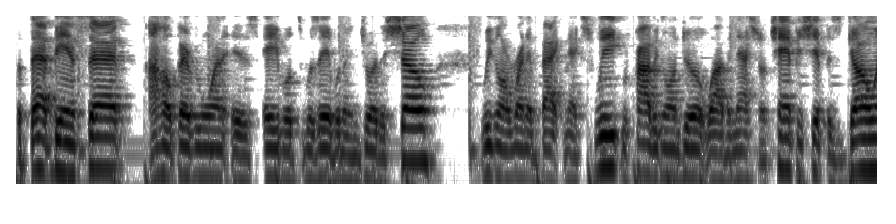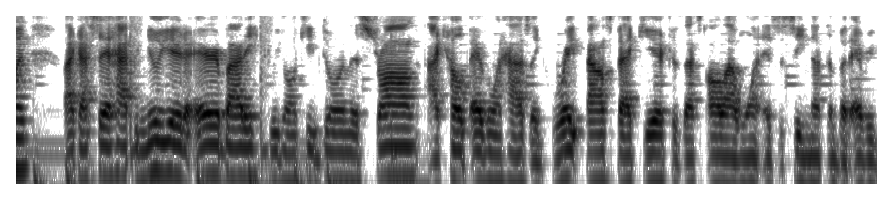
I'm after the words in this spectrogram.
With that being said, I hope everyone is able to, was able to enjoy the show. We're gonna run it back next week. We're probably gonna do it while the national championship is going. Like I said, happy new year to everybody. We're gonna keep doing this strong. I hope everyone has a great bounce back year because that's all I want is to see nothing but every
